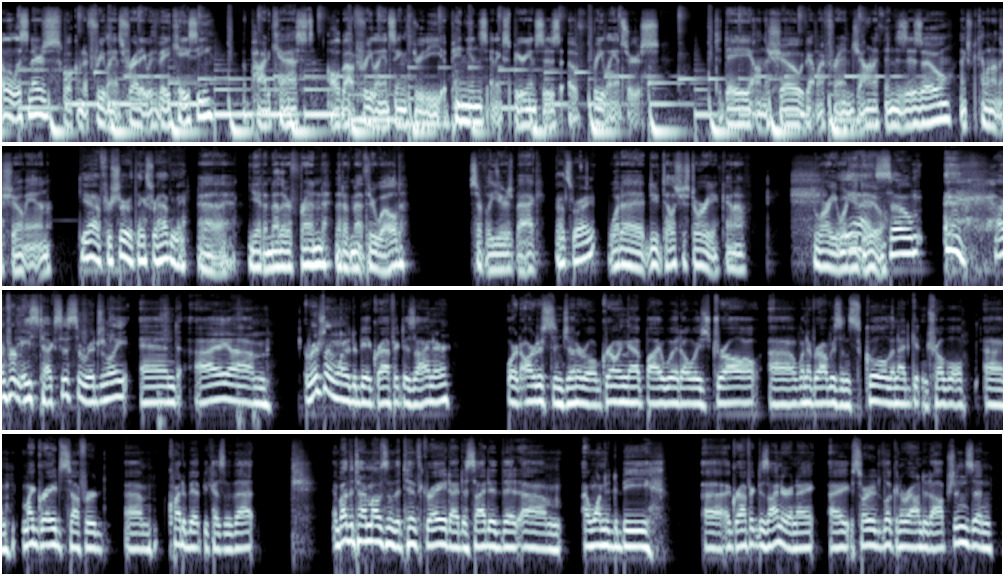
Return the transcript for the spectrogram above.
Hello, listeners. Welcome to Freelance Friday with Vay Casey, a podcast all about freelancing through the opinions and experiences of freelancers. Today on the show, we've got my friend Jonathan Zizzo. Thanks for coming on the show, man. Yeah, for sure. Thanks for having me. Uh, yet another friend that I've met through Weld several years back. That's right. What, uh, dude, tell us your story. Kind of, who are you? What yeah, do you do? So I'm from East Texas originally, and I um, originally wanted to be a graphic designer or an artist in general. Growing up, I would always draw uh, whenever I was in school, and I'd get in trouble. Um, my grades suffered um, quite a bit because of that. And by the time I was in the 10th grade, I decided that um, I wanted to be uh, a graphic designer. And I, I started looking around at options, and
